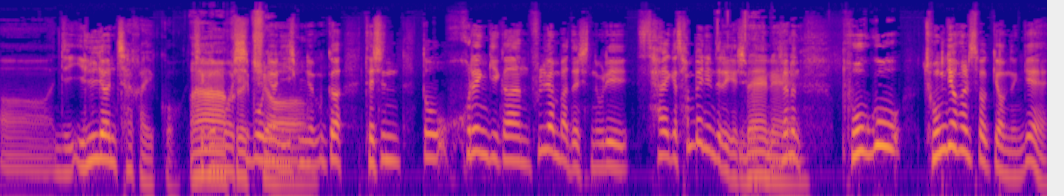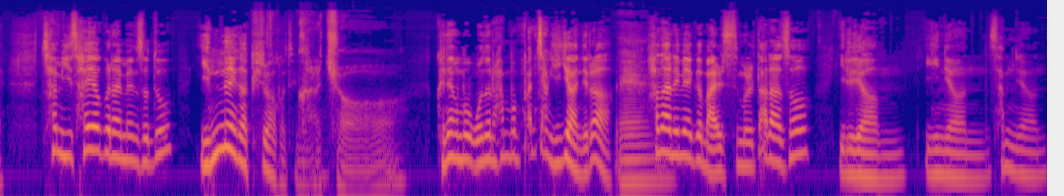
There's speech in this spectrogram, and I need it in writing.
어, 이제 1년 차가 있고 지금 아, 뭐 그렇죠. 15년, 20년 그러니까 대신 또 호랭 기간 훈련 받으신 우리 사역의 선배님들이 계시거든요. 네네. 저는 보고 존경할 수밖에 없는 게 참 이 사역을 하면서도 인내가 필요하거든요. 그렇죠. 그냥 뭐 오늘 한번 반짝 이게 아니라 네. 하나님의 그 말씀을 따라서 1년, 2년, 3년,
